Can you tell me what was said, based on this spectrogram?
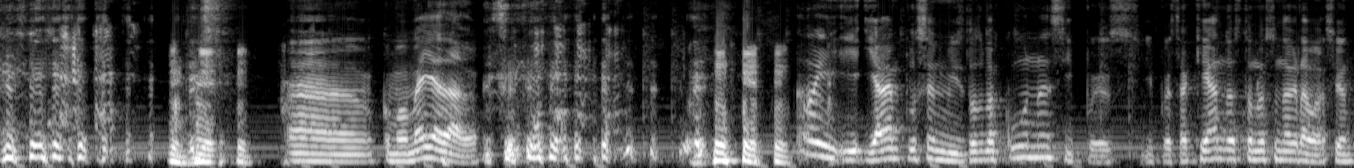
ah, como me haya dado. No, y, y ya me puse mis dos vacunas y pues, y pues aquí ando, esto no es una grabación.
